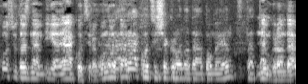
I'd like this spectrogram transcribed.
Kossuth az nem, igen, Rákóczira gondoltam. Rákóczi se Granadába ment, tehát Nem Grandá,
